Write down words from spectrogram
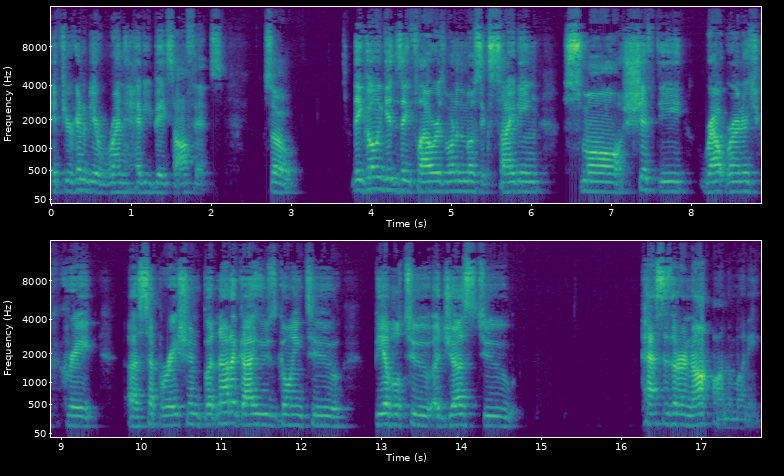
if you're going to be a run heavy base offense. So they go and get Zay Flowers, one of the most exciting, small, shifty route runners who could create a separation, but not a guy who's going to be able to adjust to passes that are not on the money.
